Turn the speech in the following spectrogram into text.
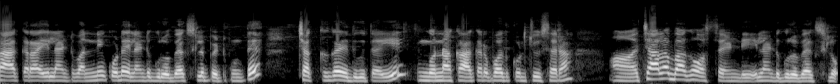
కాకర ఇలాంటివన్నీ కూడా ఇలాంటి గ్రో బ్యాగ్స్లో పెట్టుకుంటే చక్కగా ఎదుగుతాయి. ఇంకో నా కాకర పాదు కూడా చూసారా? చాలా బాగా వస్తాయండి ఇలాంటి గ్రో బ్యాగ్స్లో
